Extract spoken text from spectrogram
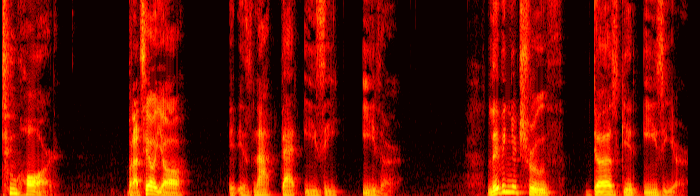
too hard. But I tell y'all, it is not that easy either. Living your truth does get easier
